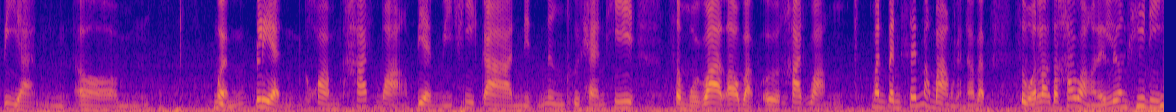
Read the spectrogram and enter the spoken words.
เปลี่ยนเเหมือนเปลี่ยนความคาดหวังเปลี่ยนวิธีการนิดนึงคือแทนที่สมมุติว่าเราแบบเออคาดหวัง มันเป็นเส้นบางๆเหมือนกันนะแบบสมมติเราจะคาดหวังในเรื่องที่ดี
